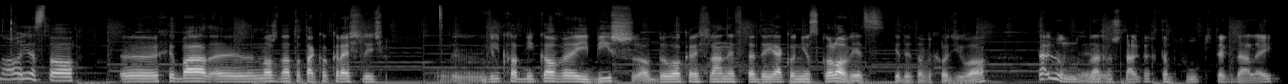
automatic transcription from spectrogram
No jest to y, chyba, y, można to tak określić, y, Wilk Chodnikowy i Bisz był określany wtedy jako newskolowiec, kiedy to wychodziło. Tak, no, na Y. hashtagach tam tłuk i tak dalej.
